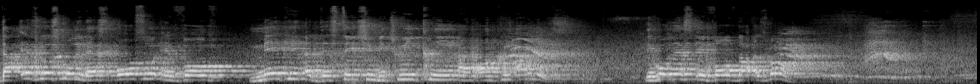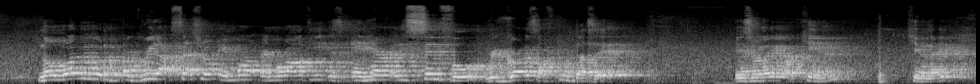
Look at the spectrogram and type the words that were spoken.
that Israel's holiness also involved making a distinction between clean and unclean animals. The holiness involved that as well. Now, while we would agree that sexual immorality is inherently sinful, regardless of who does it, Israelite or Canaan, Canaanite,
